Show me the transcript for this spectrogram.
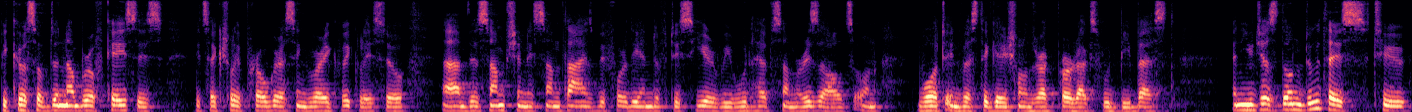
because of the number of cases, it's actually progressing very quickly. So um, the assumption is sometimes before the end of this year, we would have some results on what investigational drug products would be best. And you just don't do this to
